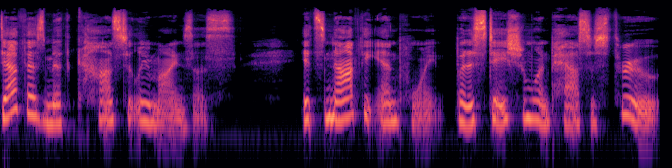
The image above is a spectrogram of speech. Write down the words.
Death, as myth constantly reminds us, it's not the end point, but a station one passes through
